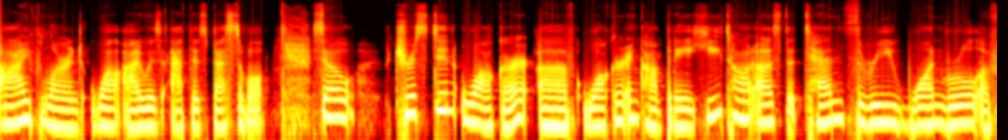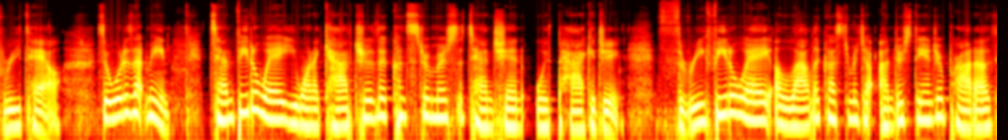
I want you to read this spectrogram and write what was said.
I've learned while I was at this festival. So, Tristan Walker of Walker and Company, he taught us the 10 3 1 rule of retail. So, what does that mean? 10 feet away, you want to capture the customer's attention with packaging. Three feet away, allow the customer to understand your product.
